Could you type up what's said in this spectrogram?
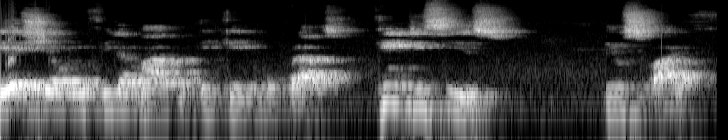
Este é o meu filho amado, em quem me prazo quem disse isso? Deus Pai.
